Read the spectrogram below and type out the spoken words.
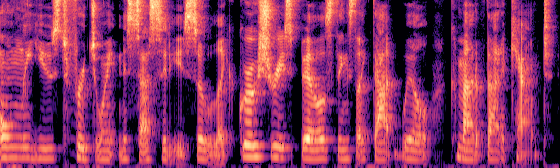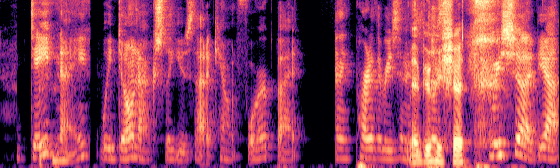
only used for joint necessities. So like groceries, bills, things like that will come out of that account. Date Mhm. night, we don't actually use that account for, but I think part of the reason is maybe we should. we should, yeah.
